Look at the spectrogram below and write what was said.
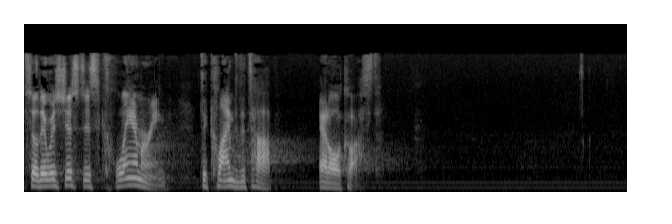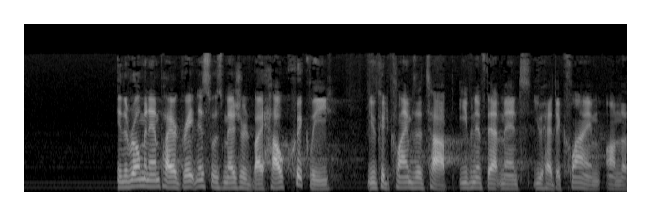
So there was just this clamoring to climb to the top at all cost. In the Roman Empire, greatness was measured by how quickly you could climb to the top, even if that meant you had to climb on, the,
